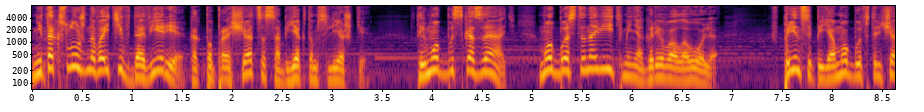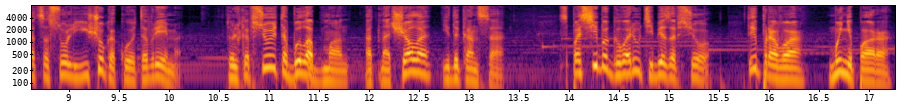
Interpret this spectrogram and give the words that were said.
Не так сложно войти в доверие, как попрощаться с объектом слежки. Ты мог бы сказать, мог бы остановить меня, горевала Оля. В принципе, я мог бы встречаться с Олей еще какое-то время. Только все это был обман, от начала и до конца. Спасибо, говорю тебе за все. Ты права, мы не пара.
